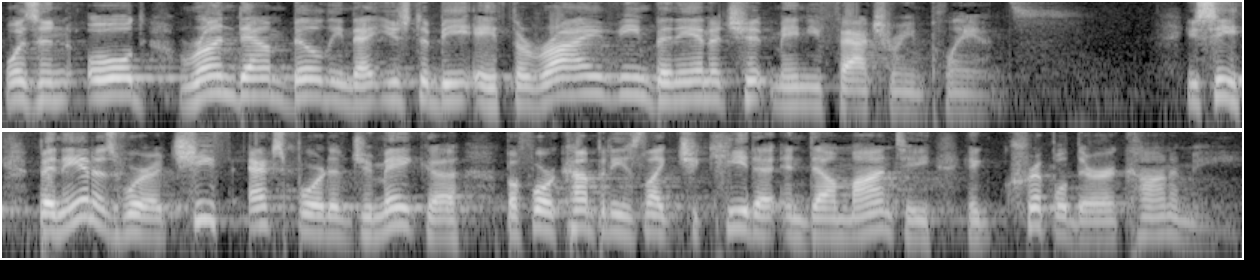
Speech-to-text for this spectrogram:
was an old, rundown building that used to be a thriving banana chip manufacturing plant. You see, bananas were a chief export of Jamaica before companies like Chiquita and Del Monte had crippled their economy.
